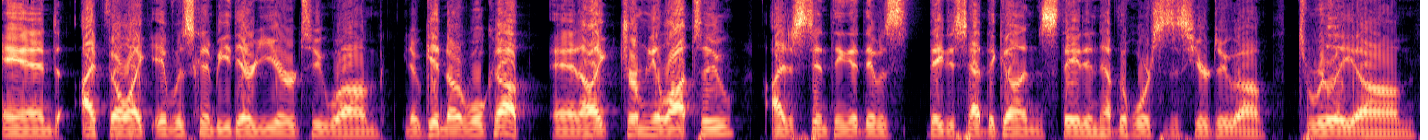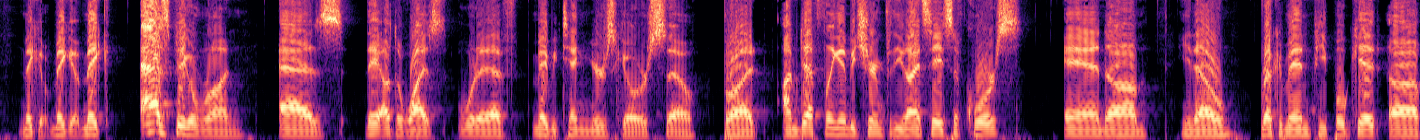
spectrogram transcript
and I felt like it was going to be their year to um, you know get another World Cup. And I like Germany a lot too. I just didn't think that it was they just had the guns. They didn't have the horses this year to um, to really um, make it make it make as big a run as they otherwise would have maybe 10 years ago or so. But I'm definitely going to be cheering for the United States, of course. And, um, you know, recommend people get uh,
